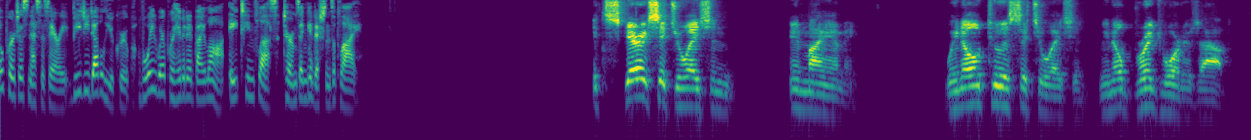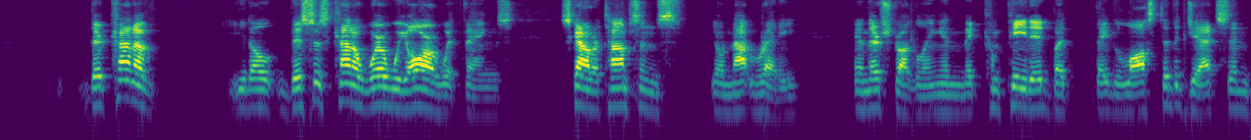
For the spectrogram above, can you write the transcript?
No purchase necessary. VGW Group. Void where prohibited by law. 18 plus. Terms and conditions apply. It's a scary situation in Miami. We know Tua's situation. We know Bridgewater's out. They're kind of, you know, this is kind of where we are with things. Skylar Thompson's, you know, not ready, and they're struggling, and they competed, but they lost to the Jets, and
